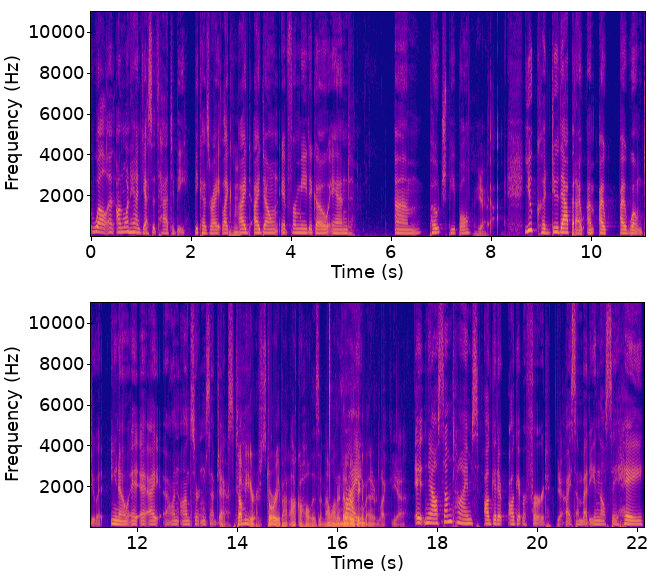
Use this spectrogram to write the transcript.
Well on- on one hand yes it's had to be because right like i i don't it for me to go and um poach people Yeah. you could do that but i i i, won't do it you know I, I on on certain subjects Tell me your story about alcoholism. I want to know Right. everything about it. Like, yeah. it now sometimes I'll get it I'll get referred Yeah. by somebody and they'll say, Hey,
